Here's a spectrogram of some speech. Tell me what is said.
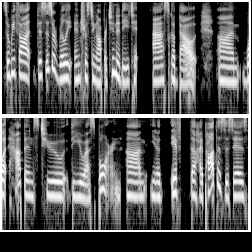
So we thought this is a really interesting opportunity to ask about um, what happens to the US born. Um, you know, if the hypothesis is,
